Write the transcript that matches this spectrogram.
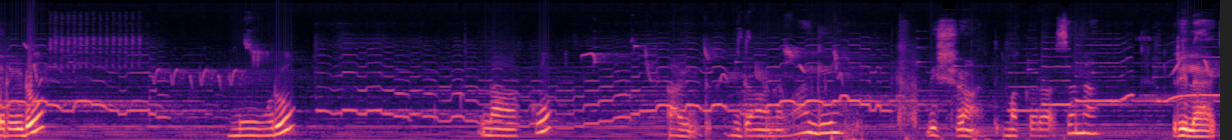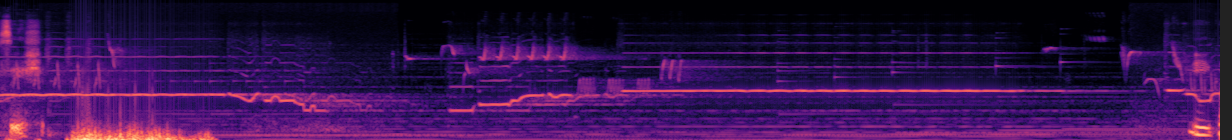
ಎರಡು, ಮೂರು, ನಾಲ್ಕು, ಐದು. ನಿಧಾನವಾಗಿ ವಿಶ್ರಾಂತಿ, ಮಕರಾಸನ. ರಿಲ್ಯಾಕ್ಸೇಷನ್ ಈಗ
